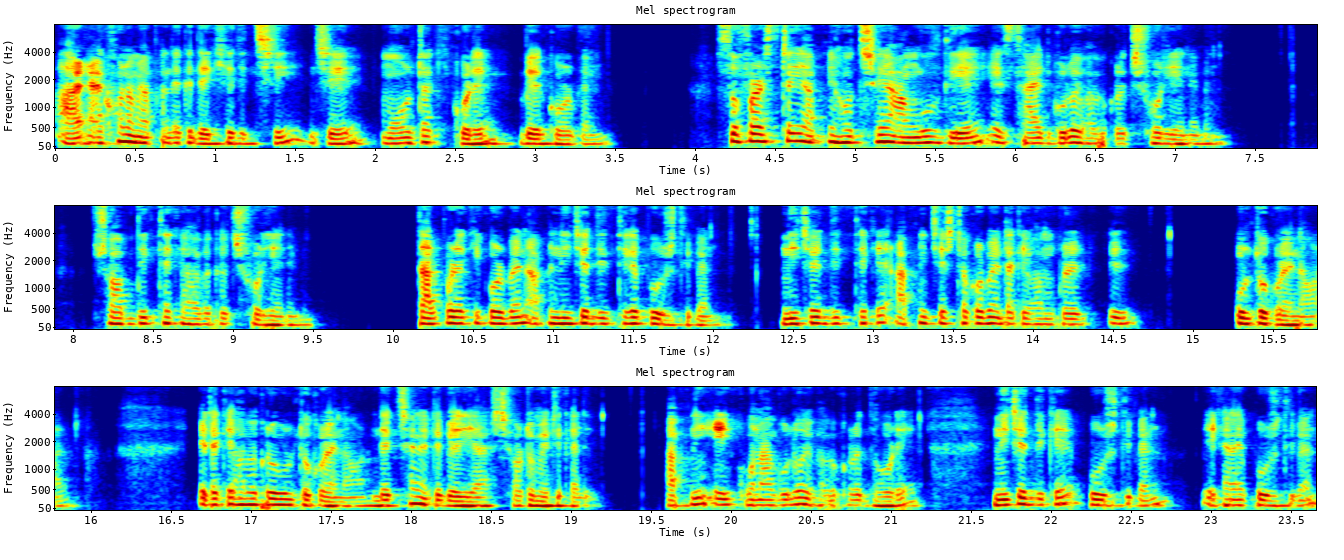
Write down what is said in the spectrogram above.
আর এখন আমি আপনাদেরকে দেখিয়ে দিচ্ছি যে মোলটা কি করে বের করবেন। সো ফার্স্টেই আপনি হচ্ছে আঙ্গুল দিয়ে এই সাইডগুলো এভাবে করে ছড়িয়ে নেবেন। সব দিক থেকে এভাবে করে ছড়িয়ে নেবেন। তারপরে কি করবেন? আপনি নিচের দিক থেকে পুশ দিবেন। নিচের দিক থেকে আপনি চেষ্টা করবেন এটাকে এভাবে করে উল্টো করে নেওয়ার। এটাকে এভাবে করে উল্টো করে নেওয়ার। দেখছেন? এটা বেরিয়ে আসছে অটোমেটিক্যালি আপনি এই কোনাগুলো এভাবে করে ধরে নিচের দিকে পুশ দিবেন, এখানে পুশ দিবেন।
